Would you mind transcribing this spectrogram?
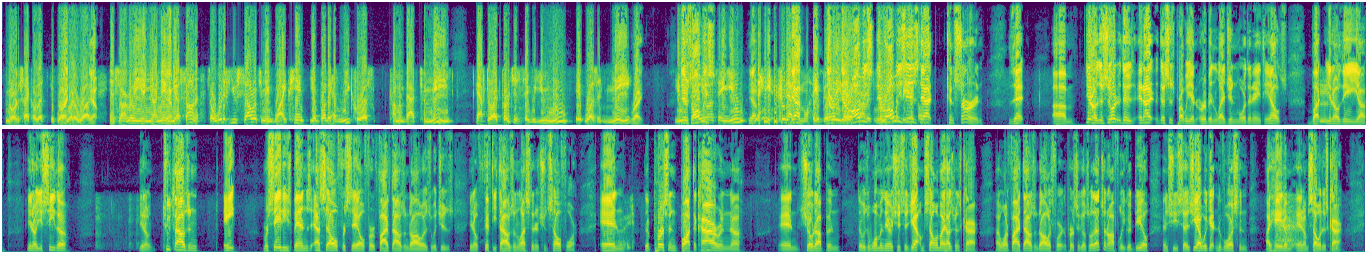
motorcycle that it was Right. what it was. Yep. It's not really in your name. Yep. You're selling it. So what if you sell it to me? Why can't your brother have recourse coming back to me after I purchased and say, well, you knew it wasn't me. Right. You, There's you know what I'm saying. You, Yep. you could have yeah. some liability. There, there there always there losing the always is that concern that um, you know there's sort of there's and I this is probably an urban legend more than anything else, but Hmm. you know the uh, you know you see the you know 2008 Mercedes Benz SL for sale for five thousand dollars, which is you know fifty thousand less than it should sell for, and Right. the person bought the car and uh, and showed up and there was a woman there and she said, "Yeah, I'm selling my husband's car. I want five thousand dollars for it." And the person goes, "Well, that's an awfully good deal." And she says, "Yeah, we're getting divorced and I hate him and I'm selling his car."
